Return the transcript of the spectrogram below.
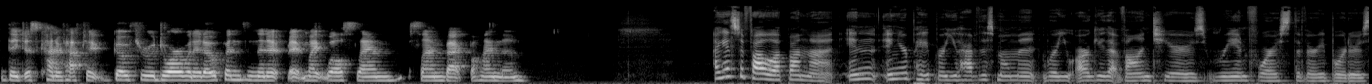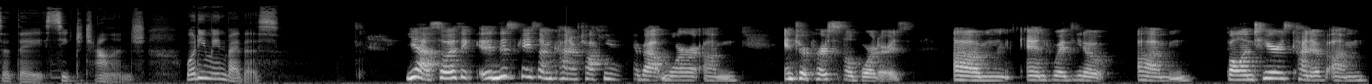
they just kind of have to go through a door when it opens and then it, it might well slam slam back behind them I guess to follow up on that, in in your paper you have this moment where you argue that volunteers reinforce the very borders that they seek to challenge. What do you mean by this? Yeah, so I think in this case I'm kind of talking about more um, interpersonal borders um, and with you know um, volunteers kind of um,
